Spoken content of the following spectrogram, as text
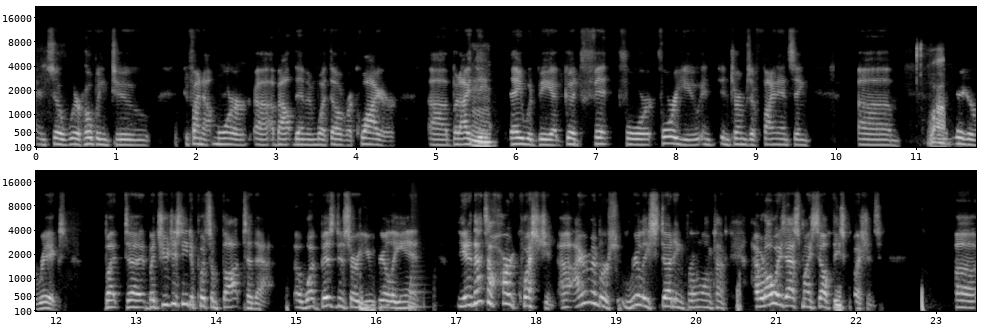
and so we're hoping to to find out more uh, about them and what they'll require. Uh, but I think they would be a good fit for for you in, in terms of financing um, Wow. bigger rigs. But uh, but you just need to put some thought to that. Uh, what business are you really in? Yeah, and that's a hard question. Uh, I remember really studying for a long time. I would always ask myself these questions: uh,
